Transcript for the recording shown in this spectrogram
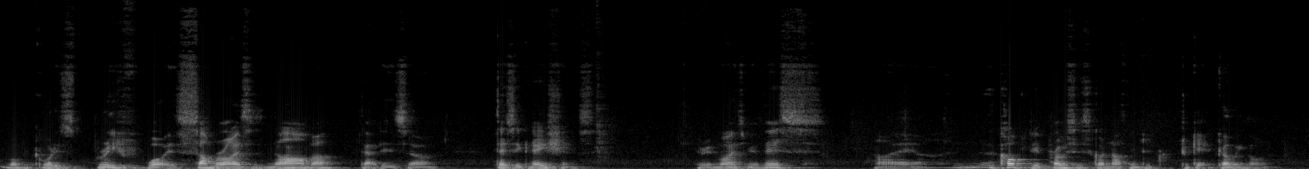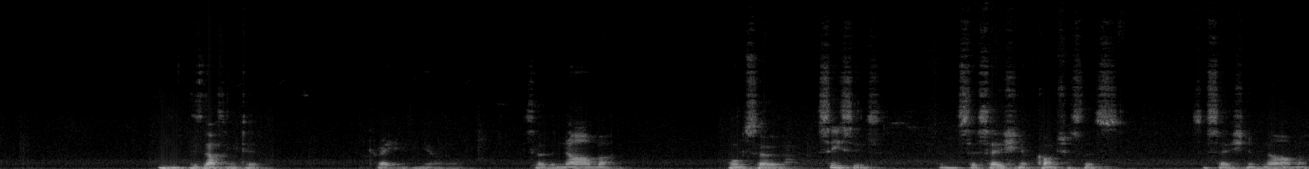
what, we, what is brief, what is summarized as nama, that is uh, designations. It reminds me of this. I, uh, the cognitive process has got nothing to, to get going on. There's nothing to create anything out of. So the nama also ceases. And cessation of consciousness, cessation of nama.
